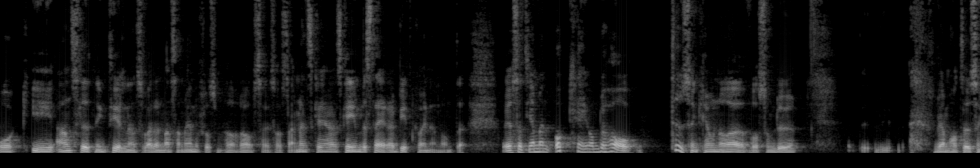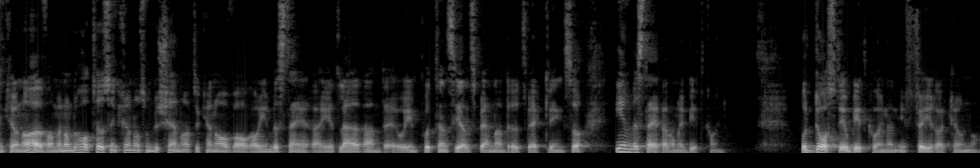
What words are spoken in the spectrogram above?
och i anslutning till den så var det en massa människor som hörde av sig och sa såhär, men ska jag, ska jag investera i bitcoin eller inte? Och jag sa att ja men okej okay, om du har 1000 kronor över som du vem har tusen kronor över? Men om du har tusen kronor som du känner att du kan avvara och investera i ett lärande och i en potentiellt spännande utveckling så investera dem i bitcoin. Och då stod bitcoinen i 4 kronor.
